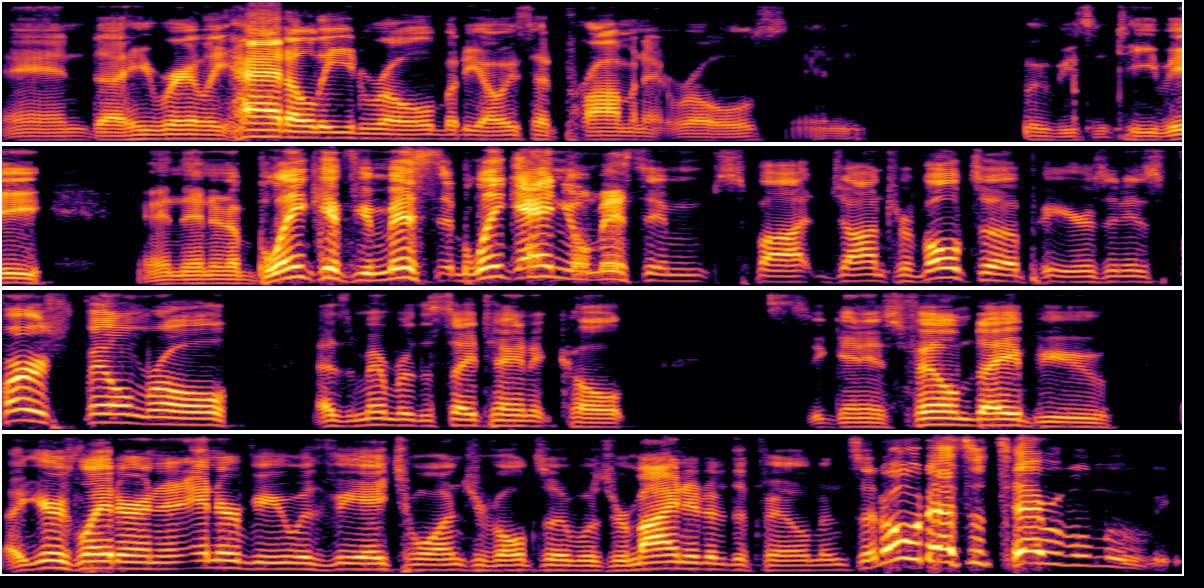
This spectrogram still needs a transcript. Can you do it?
and uh, he rarely had a lead role, but he always had prominent roles in movies and TV. And then in a blink, if you miss it, blink and you'll miss him spot, John Travolta appears in his first film role as a member of the Satanic Cult. It's, again, his film debut. Uh, years later, in an interview with VH1, Travolta was reminded of the film and said, "Oh, that's a terrible movie."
